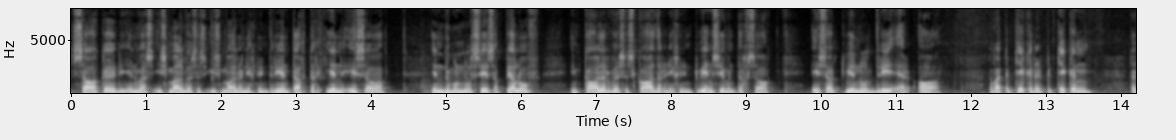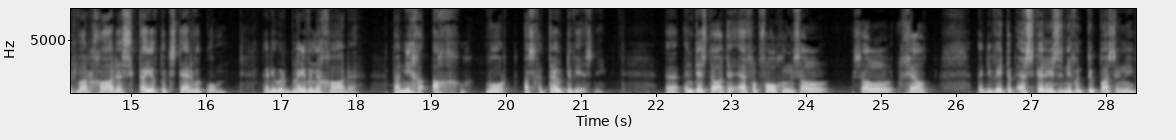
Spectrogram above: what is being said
sake. Die een was Ismail versus Ismail in 1983, 1 SA 1006 Appelhof en Kader versus Kader in 1972 saak SA 203 RA. Nou wat beteken dit? Beteken dat waar gade skei of tot sterwe kom, dat die oorblywende gade dan nie geag word as getrou te wees nie. Uh intestate erfopvolging sal sal geld. Uh, die wet op egskeiding is nie van toepassing nie.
